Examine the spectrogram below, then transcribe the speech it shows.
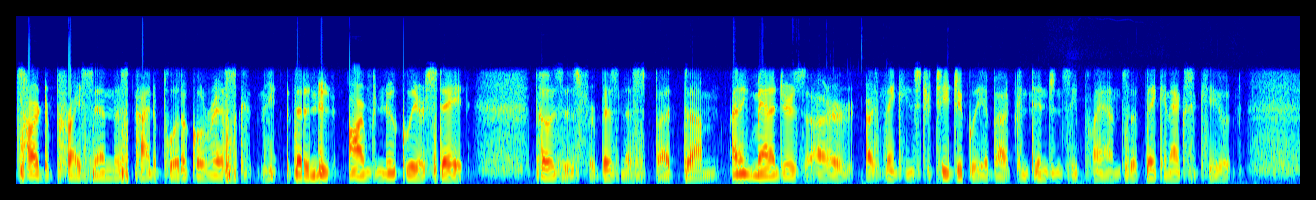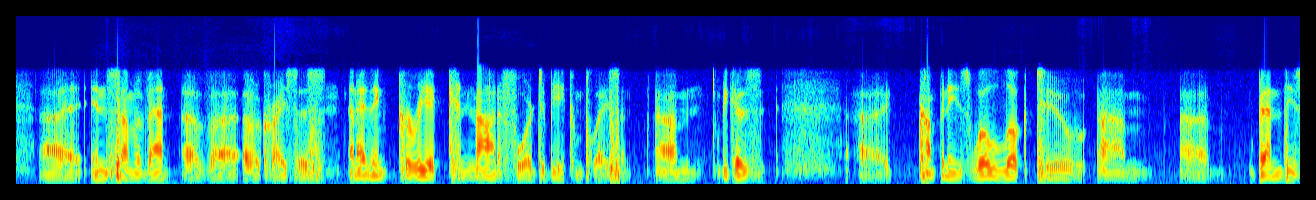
it's hard to price in this kind of political risk that a new, armed nuclear state poses for business. But um, I think managers are are thinking strategically about contingency plans that they can execute uh, in some event of uh, of a crisis. And I think Korea cannot afford to be complacent um, because uh, companies will look to um, bend these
